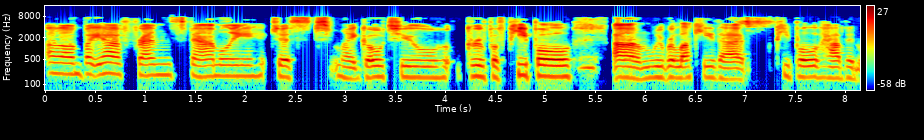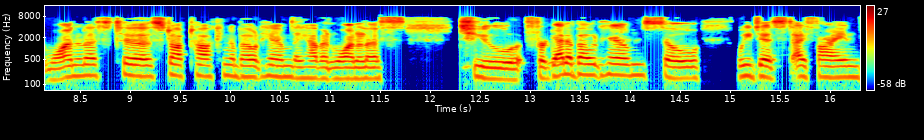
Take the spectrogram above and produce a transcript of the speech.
um, but yeah, friends, family, just my go-to group of people. Um, we were lucky that people haven't wanted us to stop talking about him. They haven't wanted us to forget about him. So we just, I find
